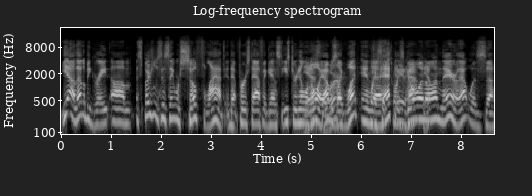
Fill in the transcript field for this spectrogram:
Yeah, that'll be great. Um, especially since they were so flat in that first half against Eastern Illinois. they I was were. like, what in the heck is and a half, going yep. on there? That was, uh,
